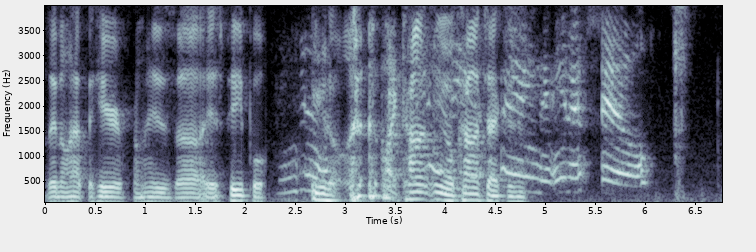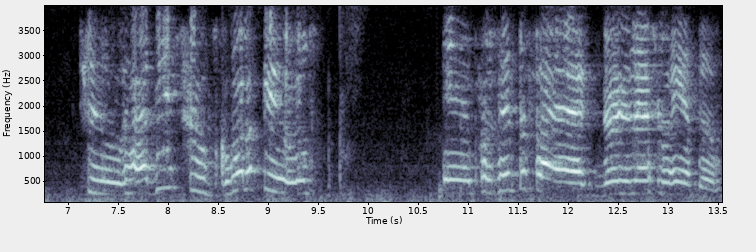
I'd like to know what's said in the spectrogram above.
they don't have to hear from his uh, his people. You know, like con- you know, contacting. The NFL to have these troops go on the field and present the flag during the national anthem.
